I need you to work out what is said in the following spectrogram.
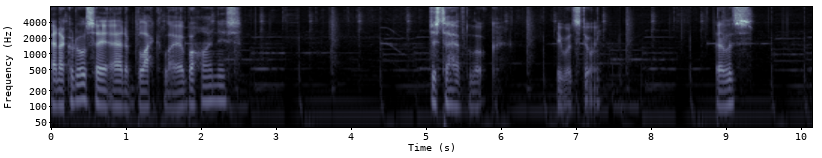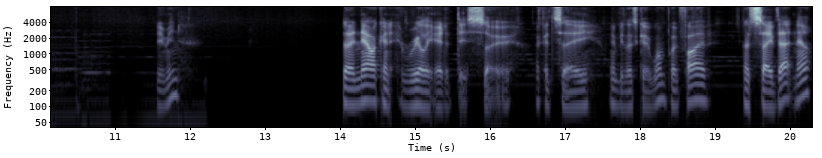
And I could also add a black layer behind this just to have a look, see what it's doing. So let's zoom in. So now I can really edit this. So I could say, maybe let's go 1.5. Let's save that now.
